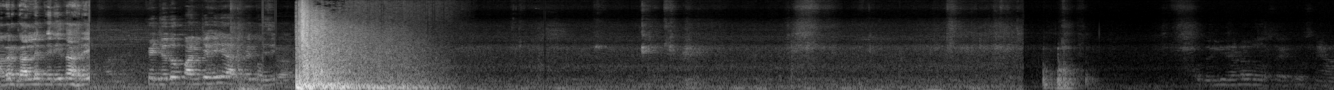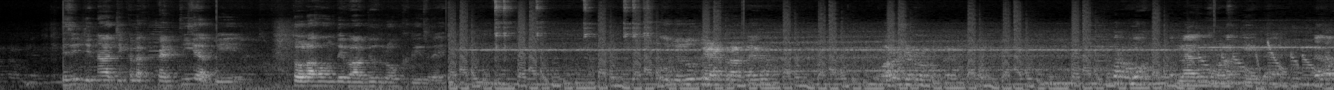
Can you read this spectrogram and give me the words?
ਅਗਰ ਗੱਲ ਕਰੀਏ ਤਾਂ ਹਰੇ ਕਿ ਜਦੋਂ 5000 ਰੁਪਏ ਤੁਸੀਂ ਜਿੰਨਾ ਅੱਜ 1 ਲੱਖ 35000 ਰੁਪਏ ਤੋਲਾ ਹੋਣ ਦੇ ਬਾਵਜੂਦ ਲੋਕ ਖਰੀਦ ਰਹੇ। ਉਹ ਜਦੋਂ ਤਿਆਰ ਕਰਦਾ ਹੁੰਦਾ ਪਰ ਉਹ ਮੈਂ ਤਾਂ ਥੋੜਾ ਕੀ ਕਹਿੰਦਾ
